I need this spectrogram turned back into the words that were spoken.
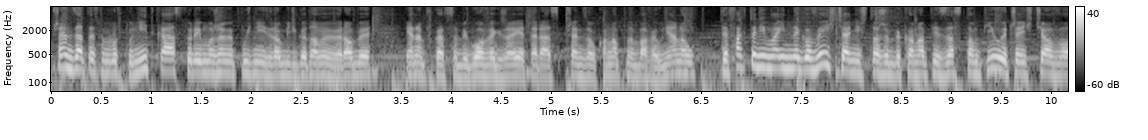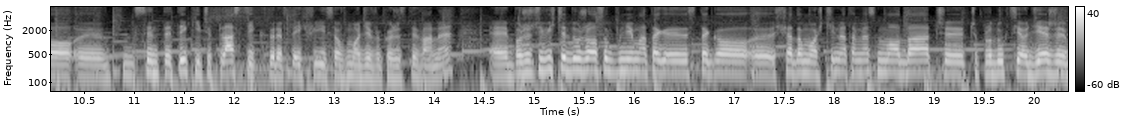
Przędza to jest po prostu nitka, z której możemy później zrobić gotowe wyroby. Ja na przykład sobie głowę grzeję teraz przędzą konopno-bawełnianą. De facto nie ma innego wyjścia niż to, żeby konopie zastąpiły częściowo y, syntetyki czy plastik, które w tej chwili są w modzie wykorzystywane, e, bo rzeczywiście dużo osób nie ma te, z tego e, świadomości, natomiast moda czy, czy produkcja odzieży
